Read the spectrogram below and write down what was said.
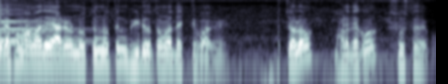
এরকম আমাদের আরও নতুন নতুন ভিডিও তোমরা দেখতে পাবে। চলো, ভালো থেকো, সুস্থ থেকো।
